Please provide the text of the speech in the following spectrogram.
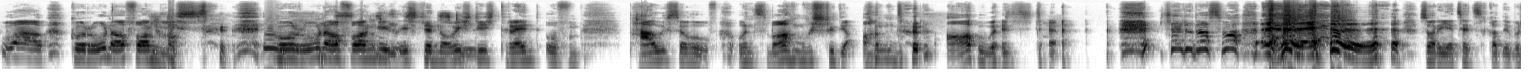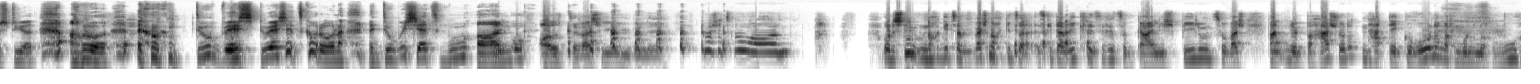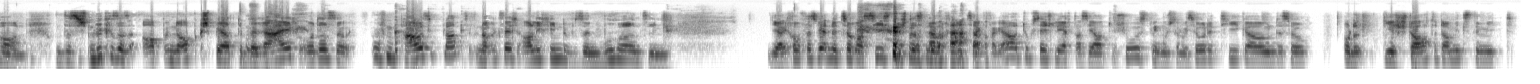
Wow, Corona-Fangis. Ja. Oh, Corona-Fangis ist der neueste Trend auf dem Pausenhof. Und zwar musst du die anderen anhusten. Stell dir das vor. Sorry, jetzt hat es gerade übersteuert. Aber du bist, du hast jetzt Corona. Du bist jetzt Wuhan. Oh, Alter, weißt du, wie übel. Du hast jetzt Wuhan. Oder stimmt, gibt's auch, weißt, gibt's auch, es gibt auch wirklich sicher so geile Spiele und so, weißt wenn du jemanden hast, oder, dann hat der Corona nach Mund nach Wuhan. Und das ist wirklich so ein, abgesperrter Bereich, oder, so auf dem Pausenplatz. Und nachher siehst du alle Kinder, die so in Wuhan sind. Ja, ich hoffe, es wird nicht so rassistisch, dass man einfach sagen, ja, du siehst leicht asiatisch aus, du musst sowieso dorthin gehen und so. Oder die starten damit.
